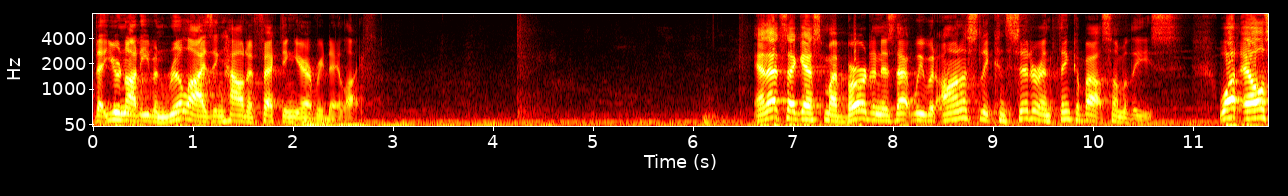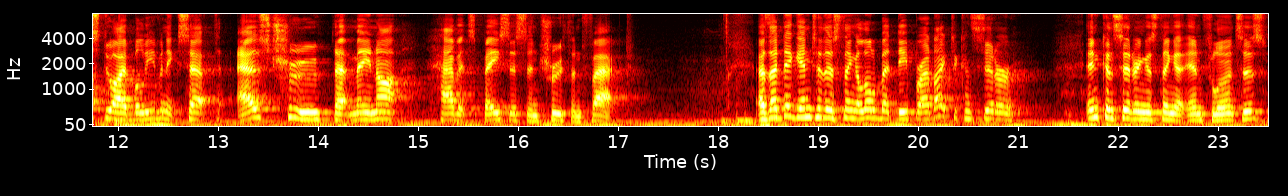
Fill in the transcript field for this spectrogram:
that you're not even realizing how it's affecting your everyday life. And that's, I guess, my burden is that we would honestly consider and think about some of these. What else do I believe and accept as true that may not have its basis in truth and fact? As I dig into this thing a little bit deeper, I'd like to consider, in considering this thing of influences,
